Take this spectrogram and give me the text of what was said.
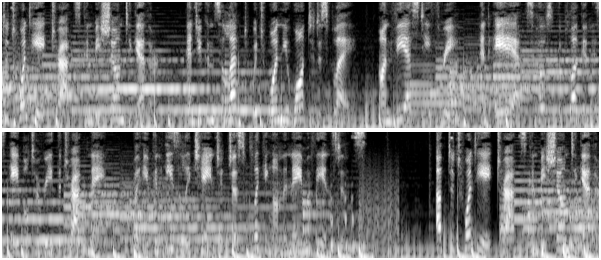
to 28 tracks can be shown together, and you can select which one you want to display. On VST3 and AAX host the plugin is able to read the track name, but you can easily change it just clicking on the name of the instance. Up to 28 tracks can be shown together,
